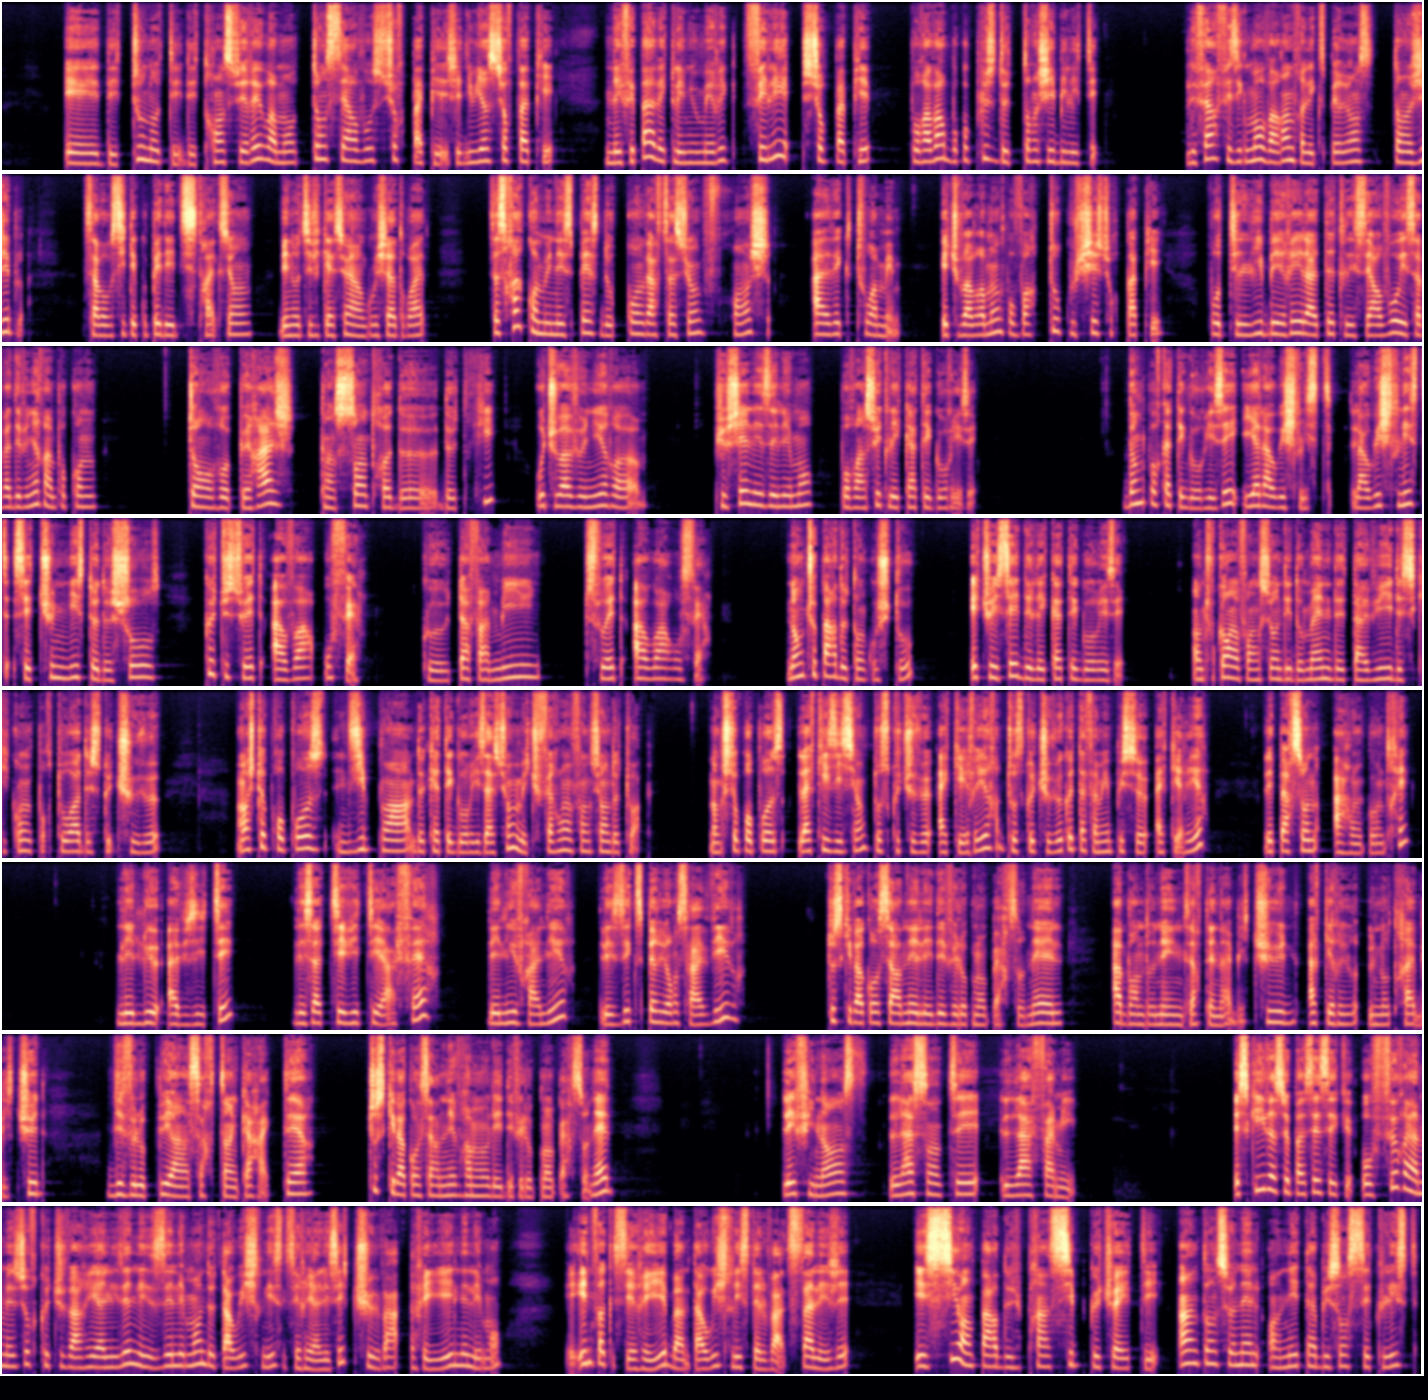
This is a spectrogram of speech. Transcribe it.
et de tout noter, de transférer vraiment ton cerveau sur papier. J'ai dit bien sur papier. Ne les fais pas avec les numériques, fais-les sur papier pour avoir beaucoup plus de tangibilité. Le faire physiquement va rendre l'expérience tangible. Ça va aussi t'écouper des distractions, des notifications à gauche à droite. Ce sera comme une espèce de conversation franche avec toi-même. Et tu vas vraiment pouvoir tout coucher sur papier pour te libérer la tête, les cerveaux et ça va devenir un peu comme ton repérage, ton centre de, de tri où tu vas venir euh, piocher les éléments pour ensuite les catégoriser. Donc, pour catégoriser, il y a la wish list. La wish list, c'est une liste de choses que tu souhaites avoir ou faire, que ta famille souhaite avoir ou faire. Donc, tu pars de ton couche-tout et tu essaies de les catégoriser. En tout cas, en fonction des domaines de ta vie, de ce qui compte pour toi, de ce que tu veux. Moi, je te propose 10 points de catégorisation, mais tu feras en fonction de toi. Donc, je te propose l'acquisition, tout ce que tu veux acquérir, tout ce que tu veux que ta famille puisse acquérir les personnes à rencontrer, les lieux à visiter, les activités à faire, les livres à lire, les expériences à vivre, tout ce qui va concerner les développements personnels, abandonner une certaine habitude, acquérir une autre habitude, développer un certain caractère, tout ce qui va concerner vraiment les développements personnels, les finances, la santé, la famille. Et ce qui va se passer, c'est qu'au fur et à mesure que tu vas réaliser les éléments de ta wish list, c'est réalisé, tu vas rayer l'élément. Et une fois que c'est rayé, ben, ta wish list, elle va s'alléger. Et si on part du principe que tu as été intentionnel en établissant cette liste,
